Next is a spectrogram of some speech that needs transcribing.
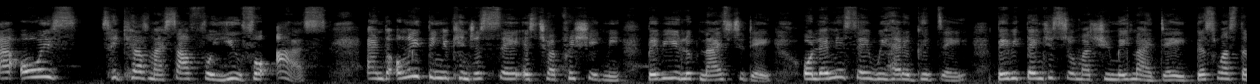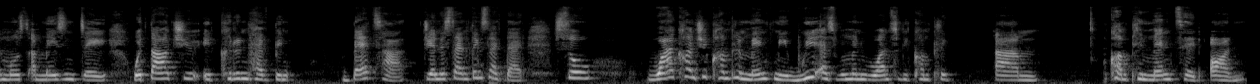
I always take care of myself for you, for us. And the only thing you can just say is to appreciate me. Baby, you look nice today. Or let me say we had a good day. Baby, thank you so much. You made my day. This was the most amazing day. Without you, it couldn't have been better. Do you understand? Things like that. So why can't you compliment me? We as women we want to be complete um complimented on,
